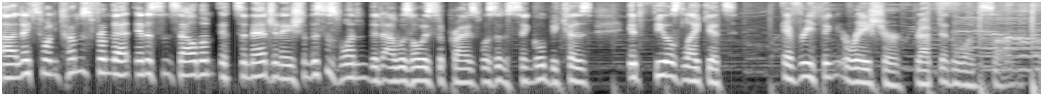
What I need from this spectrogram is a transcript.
Uh, next one comes from that Innocents album. It's Imagination. This is one that I was always surprised wasn't a single because it feels like it's everything erasure wrapped into one song.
